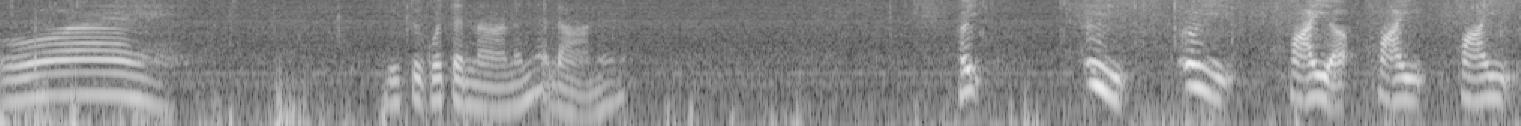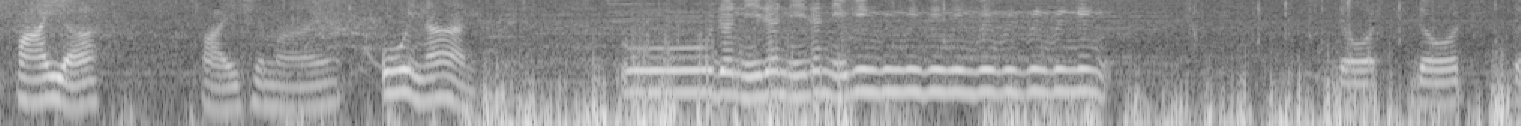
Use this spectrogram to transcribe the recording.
โอ้ย รู้สึกว่าจะนานนั้นเนี่ยด่านนั้นเนี่ยเฮ้ย เอ้ย เอ้ย ไฟเหรอ ไฟ ไฟ ไฟเหรอ ไฟใช่ไหมอุ้ยน่านอู้เดินหนีเดินหนีเดินหนีวิ่งวิ่งวิ่งวิ่งวิ่งวิ่งวิ่งวิ่งวิ่งวิ่งโดดโดดโด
